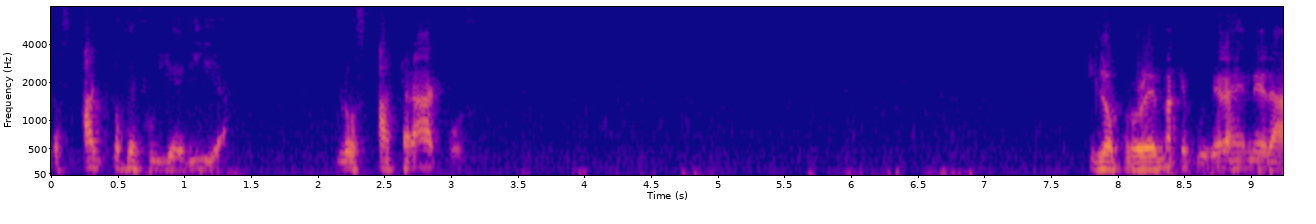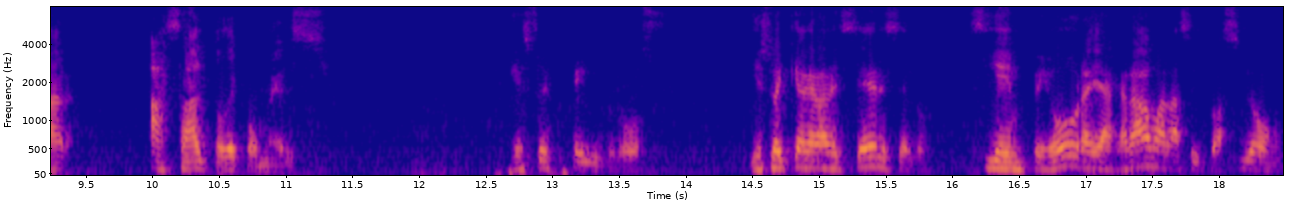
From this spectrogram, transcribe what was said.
los actos de fullería, los atracos y los problemas que pudiera generar asalto de comercio. Eso es peligroso. Y eso hay que agradecérselo. Si empeora y agrava la situación,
